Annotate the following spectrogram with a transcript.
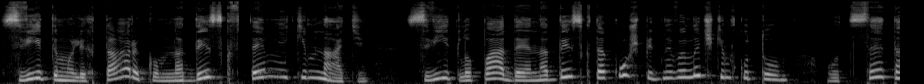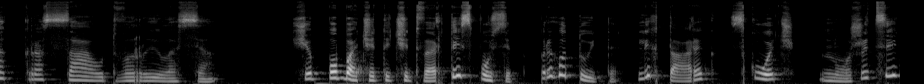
світимо ліхтариком на диск в темній кімнаті. Світло падає на диск також під невеличким кутом. Оце так краса утворилася. Щоб побачити четвертий спосіб, приготуйте ліхтарик, скотч, ножиці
